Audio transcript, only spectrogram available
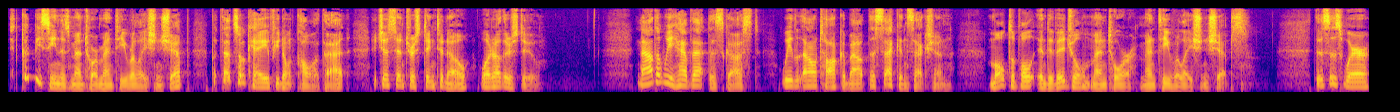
It could be seen as mentor-mentee relationship, but that's okay if you don't call it that. It's just interesting to know what others do. Now that we have that discussed, we now talk about the second section multiple individual mentor mentee relationships. This is where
